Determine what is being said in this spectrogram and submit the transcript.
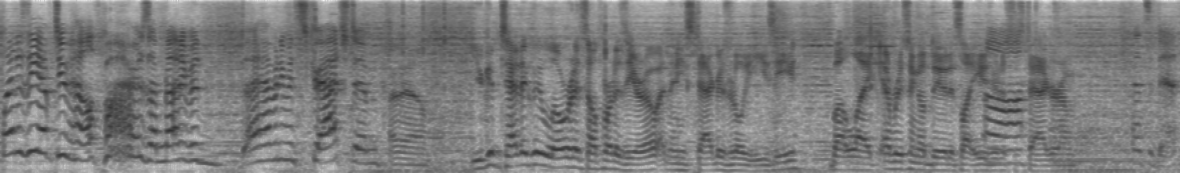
Why does he have two health bars? I'm not even. I haven't even scratched him. I know. You could technically lower his health bar to zero, and then he staggers really easy. But like every single dude, it's like easier just to stagger him. That's a death.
